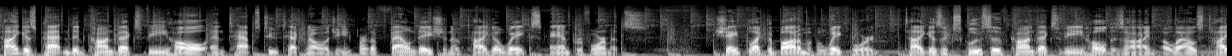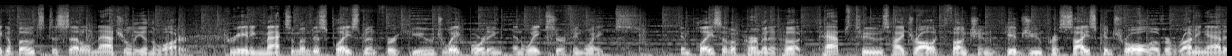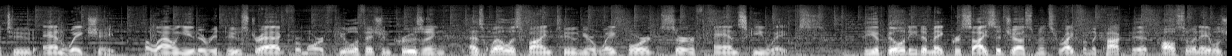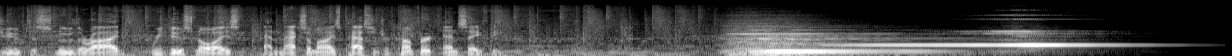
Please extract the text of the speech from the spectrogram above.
Tigé's patented Convex V hull and TAPS 2 technology are the foundation of Tigé wakes and performance. Shaped like the bottom of a wakeboard, Tigé's exclusive Convex V hull design allows Tigé boats to settle naturally in the water, creating maximum displacement for huge wakeboarding and wake surfing wakes. In place of a permanent hook, TAPS 2's hydraulic function gives you precise control over running attitude and wake shape, allowing you to reduce drag for more fuel efficient cruising as well as fine tune your wakeboard, surf, and ski wakes. The ability to make precise adjustments right from the cockpit also enables you to smooth the ride, reduce noise, and maximize passenger comfort and safety.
